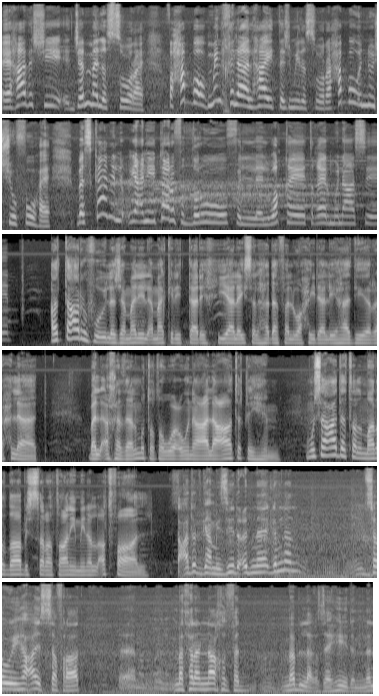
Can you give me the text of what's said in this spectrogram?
هذا الشيء جمل الصورة. فحبوا من خلال هاي التجميل الصورة حبوا إنه يشوفوها. بس كان يعني تعرف الظروف الوقت غير مناسب. التعرف إلى جمال الأماكن التاريخية ليس الهدف الوحيد لهذه الرحلات. بل أخذ المتطوعون على عاتقهم. مساعدة المرضى بالسرطان من الأطفال. العدد قام يزيد عندنا. قمنا نسوي هاي السفرات. مثلا ناخذ فد مبلغ زهيد من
